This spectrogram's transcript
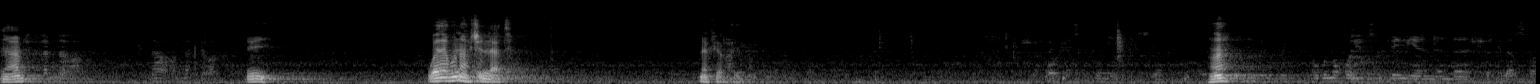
نعم. إيه. وهناك جنات. نكرة أيضا. ها؟ أن الشرك الأصغر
